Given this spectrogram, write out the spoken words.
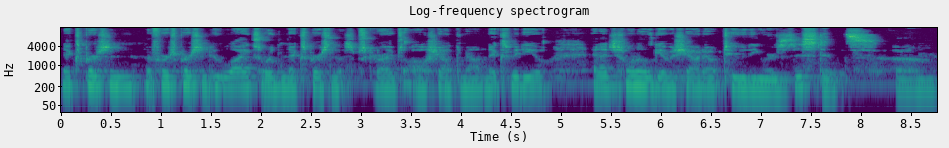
next person, the first person who likes or the next person that subscribes, I'll shout them out next video. And I just want to give a shout out to the Resistance. Um,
